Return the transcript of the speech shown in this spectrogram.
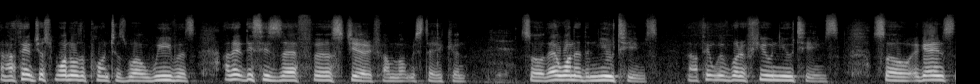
And I think just one other point as well, Weavers, I think this is their first year, if I'm not mistaken. Yeah. So they're one of the new teams. And I think we've got a few new teams. So again, s-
